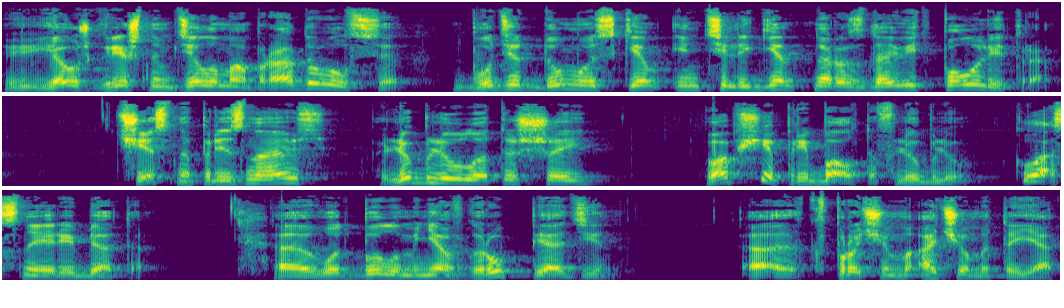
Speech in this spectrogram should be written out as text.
я уж грешным делом обрадовался, будет, думаю, с кем интеллигентно раздавить пол-литра. Честно признаюсь, люблю латышей. Вообще прибалтов люблю. Классные ребята. Э, вот был у меня в группе один. Э, впрочем, о чем это я?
